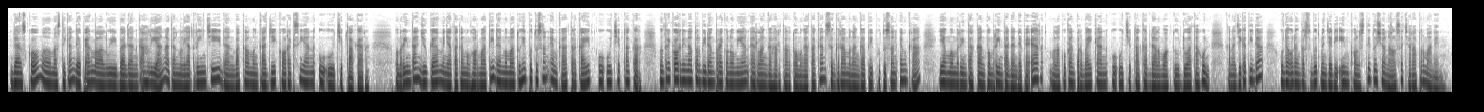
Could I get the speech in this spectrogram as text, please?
Dasko memastikan DPR melalui badan keahlian akan melihat rinci dan bakal mengkaji koreksian UU Ciptaker. Pemerintah juga menyatakan menghormati dan mematuhi putusan MK terkait UU Ciptaker. Menteri Koordinator Bidang Perekonomian Erlangga Hartarto mengatakan segera menanggapi putusan MK yang memerintahkan pemerintah dan DPR melakukan perbaikan UU Ciptaker dalam waktu dua tahun. Karena jika tidak, undang-undang tersebut menjadi inkonstitusional secara permanen.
